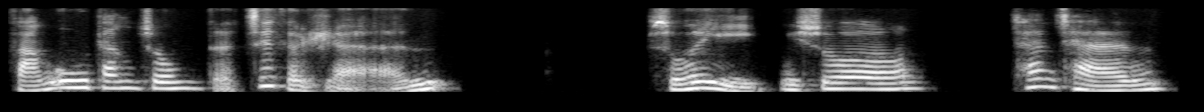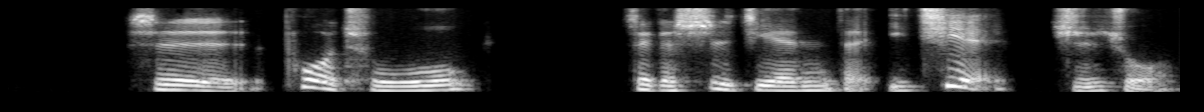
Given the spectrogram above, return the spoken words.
房屋当中的这个人，所以你说参禅是破除这个世间的一切执着。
